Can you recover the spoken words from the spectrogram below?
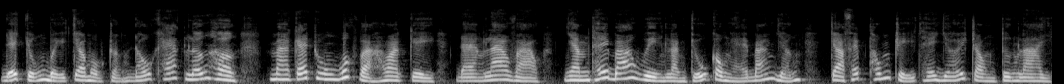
để chuẩn bị cho một trận đấu khác lớn hơn mà cả Trung Quốc và Hoa Kỳ đang lao vào nhằm thế bá quyền làm chủ công nghệ bán dẫn, cho phép thống trị thế giới trong tương lai.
